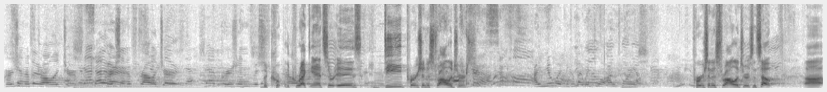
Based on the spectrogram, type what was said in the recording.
Persian astrologer. Persian astrologer. Persian The, cor- the correct answer is D, Persian astrologers. I knew it because I went to an auditorium. Persian astrologers. And so, uh,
